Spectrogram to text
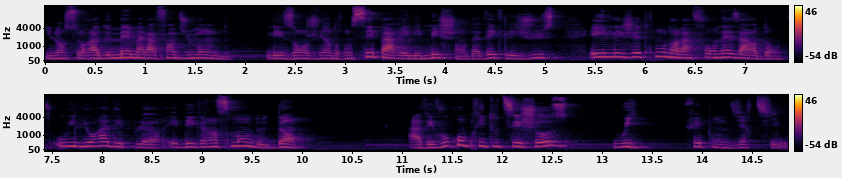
Il en sera de même à la fin du monde. Les anges viendront séparer les méchants d'avec les justes et ils les jetteront dans la fournaise ardente où il y aura des pleurs et des grincements de dents. Avez-vous compris toutes ces choses? Oui, répondirent-ils.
